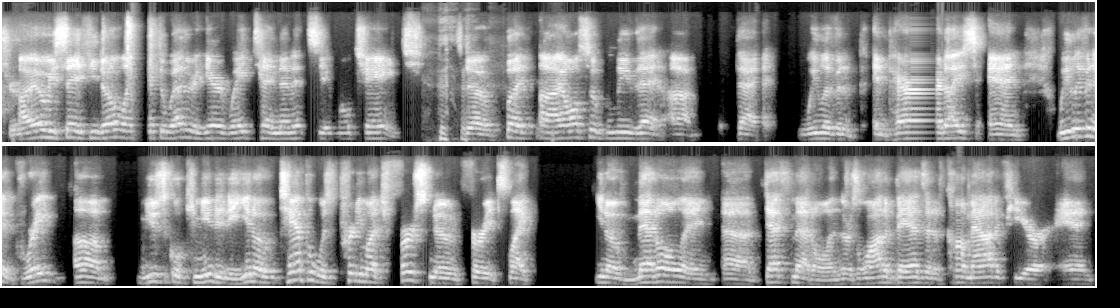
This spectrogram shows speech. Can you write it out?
Sure. I always say if you don't like the weather here, wait 10 minutes, it will change. So, but I also believe that um, that we live in, in paradise and we live in a great um, musical community. You know, Tampa was pretty much first known for its like, you know, metal and uh, death metal. And there's a lot of bands that have come out of here and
